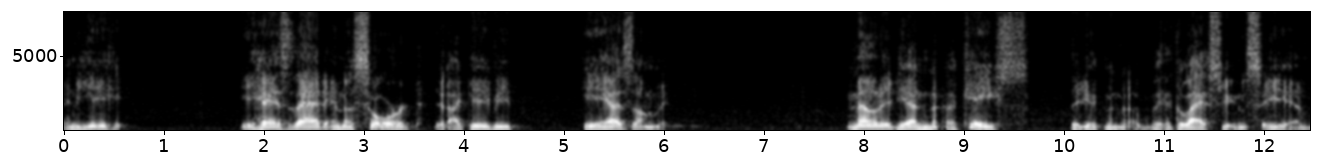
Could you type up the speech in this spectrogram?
And he, he has that and a sword that I gave him. He has them mounted in a case that you can, uh, with glass you can see in.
